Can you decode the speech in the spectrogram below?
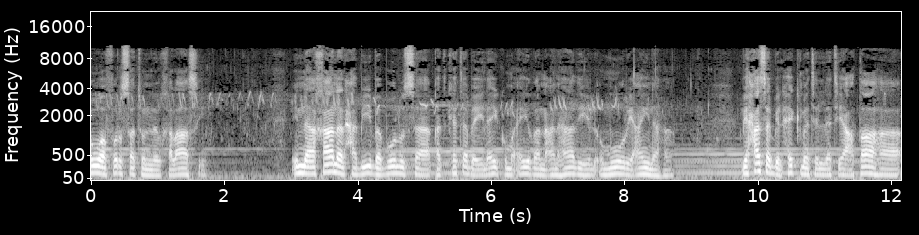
هو فرصة للخلاص. إن أخانا الحبيب بولس قد كتب إليكم أيضا عن هذه الأمور عينها بحسب الحكمة التي أعطاها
